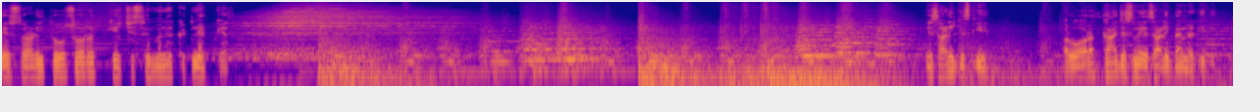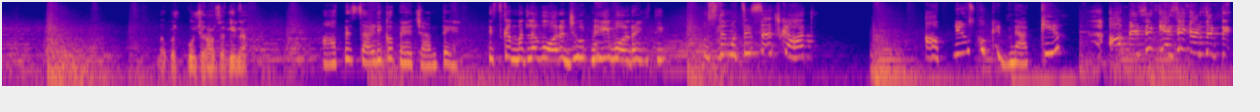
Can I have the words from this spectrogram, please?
ये साड़ी तो उस औरत की जिसे मैंने किडनैप किया था। ये साड़ी किसकी है? और वो औरत कहाँ जिसने ये साड़ी पहन रखी थी? मैं कुछ पूछ रहा हूँ सकीना। आप इस साड़ी को पहचानते हैं। इसका मतलब वो औरत झूठ नहीं बोल रही थी। उसने मुझसे सच कहा था। आपने उसको किडनैप किया? आप ऐसे कैसे कर सकते?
